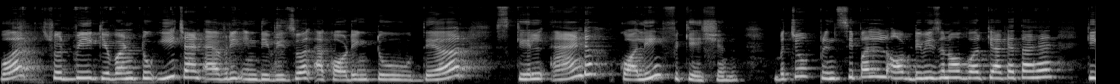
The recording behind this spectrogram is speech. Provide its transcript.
work should be given to each and every individual according to their skill and qualification बच्चों principle of division of work क्या कहता है? कि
